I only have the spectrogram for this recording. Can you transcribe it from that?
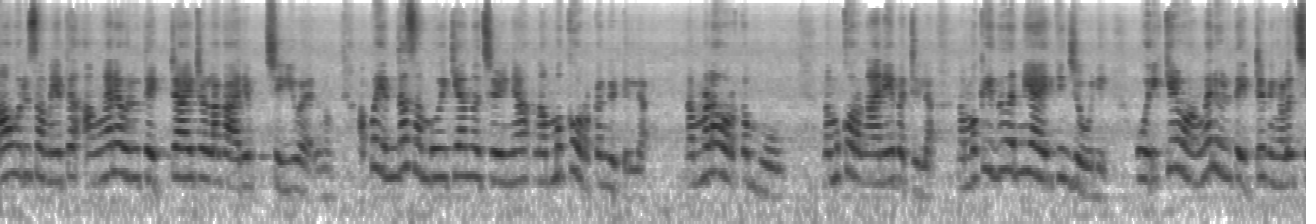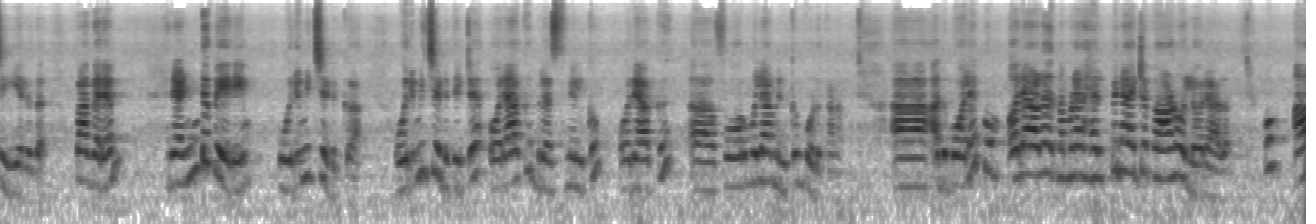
ആ ഒരു സമയത്ത് അങ്ങനെ ഒരു തെറ്റായിട്ടുള്ള കാര്യം ചെയ്യുമായിരുന്നു അപ്പൊ എന്താ സംഭവിക്കാന്ന് വെച്ച് കഴിഞ്ഞാൽ നമുക്ക് ഉറക്കം കിട്ടില്ല. നമ്മളെ ഉറക്കം പോവും. നമുക്ക് ഉറങ്ങാനേ പറ്റില്ല. നമുക്ക് ഇത് തന്നെയായിരിക്കും ജോലി. ഒരിക്കലും അങ്ങനെ ഒരു തെറ്റ് നിങ്ങൾ ചെയ്യരുത്. പകരം രണ്ടു പേരെയും ഒരുമിച്ചെടുക്കുക. ഒരുമിച്ചെടുത്തിട്ട് ഒരാൾക്ക് ബ്രസ്റ്റ് മിൽക്കും ഒരാൾക്ക് ഫോർമുല മിൽക്കും കൊടുക്കണം. അതുപോലെ ഇപ്പം ഒരാൾ നമ്മുടെ ഹെൽപ്പിനായിട്ട് കാണുമല്ലോ ഒരാൾ അപ്പം ആ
